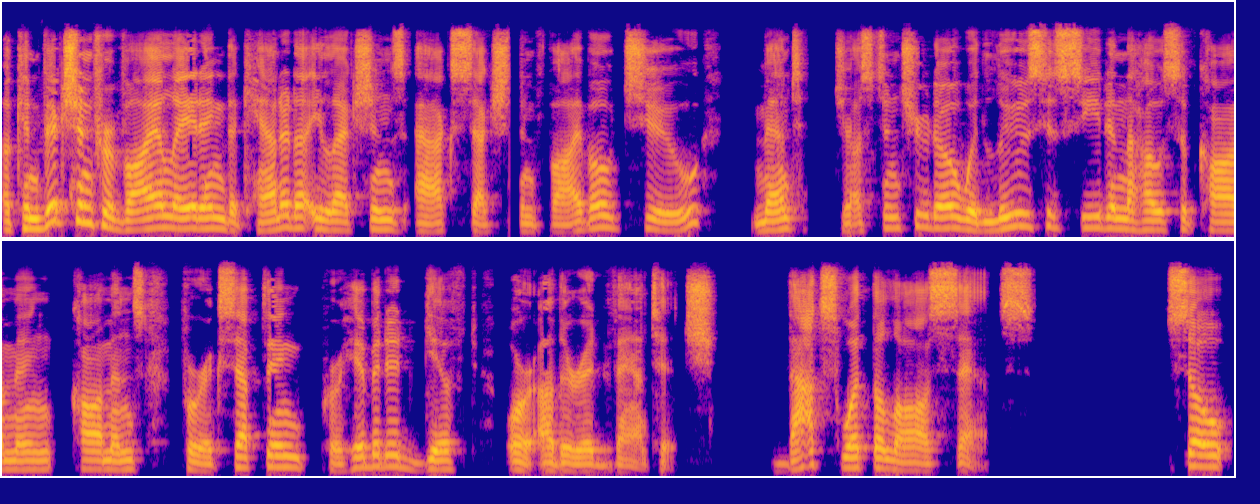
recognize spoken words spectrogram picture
A conviction for violating the Canada Elections Act Section 502 meant Justin Trudeau would lose his seat in the House of Commons for accepting prohibited gift or other advantage. That's what the law says. So,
